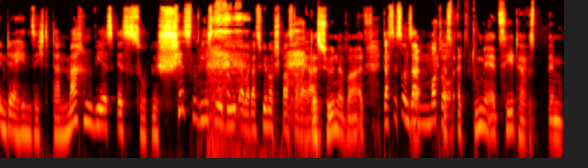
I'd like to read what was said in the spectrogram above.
in der Hinsicht. Dann machen wir es es so beschissen, wie es nur geht, aber dass wir noch Spaß dabei haben. Das Schöne war, als, das ist unser ja, Motto. Das, als du mir erzählt hast, beim,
